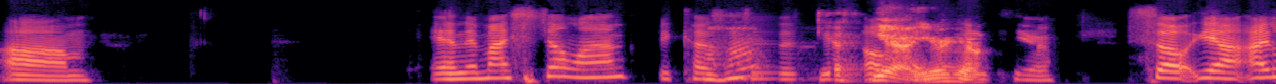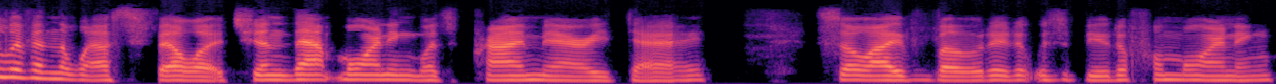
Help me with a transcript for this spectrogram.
Um, and am I still on? Because mm-hmm. the, yes. okay, yeah, you're here. Thank you. So yeah, I live in the West Village, and that morning was primary day. So I voted. It was a beautiful morning.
